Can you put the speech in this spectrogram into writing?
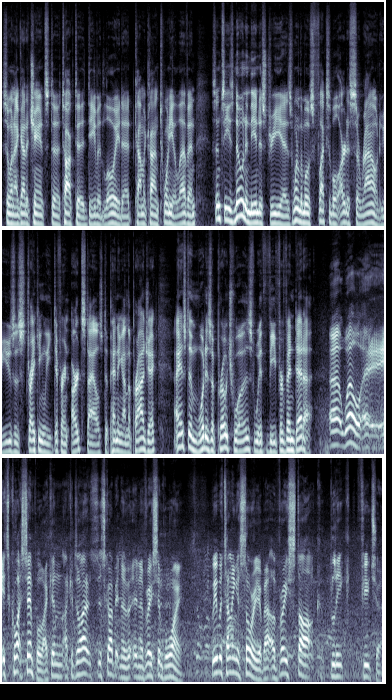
So when I got a chance to talk to David Lloyd at Comic Con 2011, since he's known in the industry as one of the most flexible artists around who uses strikingly different art styles depending on the project, I asked him what his approach was with V for Vendetta. Uh, well, it's quite simple. I can I can describe it in a, in a very simple way. We were telling a story about a very stark, bleak future.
